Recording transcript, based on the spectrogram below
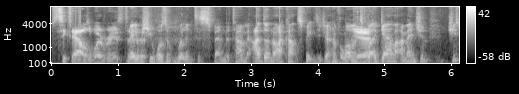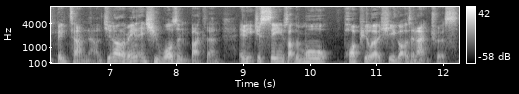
six hours or whatever it is. To, Maybe she wasn't willing to spend the time. I don't know. I can't speak to Jennifer Lawrence, Yeah. but again, like I mentioned, she's big time now. Do you know what I mean? And she wasn't back then. And it just seems like the more popular she got as an actress,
